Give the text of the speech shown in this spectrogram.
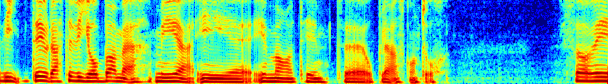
vi, det er jo dette vi jobber med mye i, i maritimt opplæringskontor. Så vi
